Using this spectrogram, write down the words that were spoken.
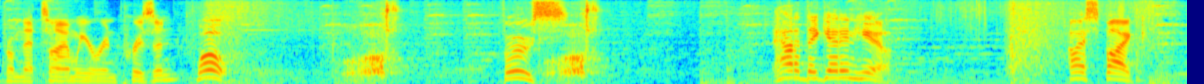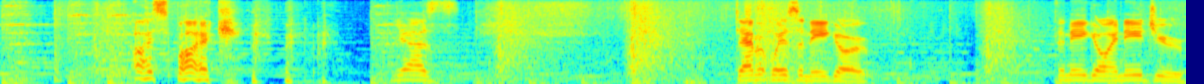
from that time we were in prison. Whoa! Foos! How did they get in here? Hi, Spike. Hi, Spike. yes. Damn it, where's Inigo? Inigo, I need you.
